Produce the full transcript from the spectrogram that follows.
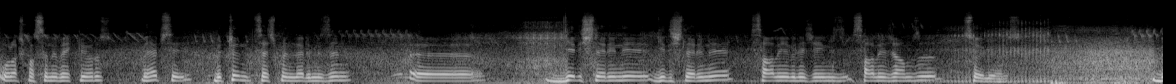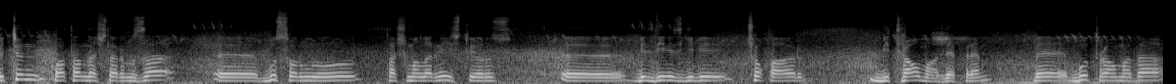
ulaşmasını bekliyoruz. Ve hepsi bütün seçmenlerimizin e, gelişlerini, gidişlerini sağlayabileceğimiz, sağlayacağımızı söylüyoruz. Bütün vatandaşlarımıza e, bu sorumluluğu taşımalarını istiyoruz. E, bildiğiniz gibi çok ağır bir travma deprem ve bu travmada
